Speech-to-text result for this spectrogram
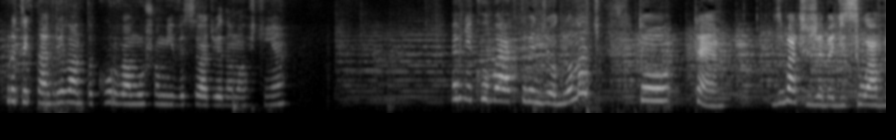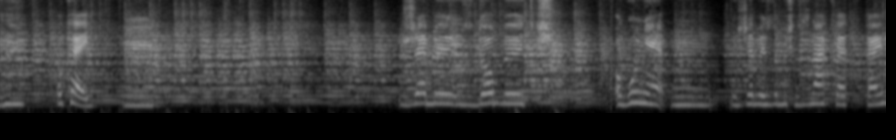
akurat jak nagrywam, to kurwa muszą mi wysyłać wiadomości, nie? Pewnie Kuba, jak to będzie oglądać, to ten, zobaczy, że będzie sławny. Okej. Mm. Żeby zdobyć, ogólnie, mm, żeby zdobyć oznakę tutaj,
